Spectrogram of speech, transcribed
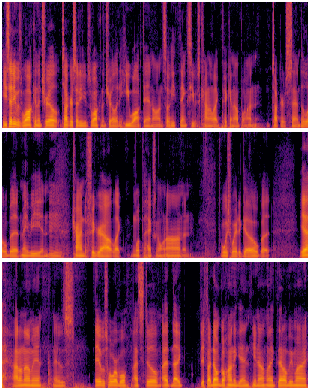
he said he was walking the trail tucker said he was walking the trail that he walked in on so he thinks he was kind of like picking up on tucker's scent a little bit maybe and Mm. trying to figure out like what the heck's going on and which way to go. But yeah, I don't know, man. It was it was horrible. I still I like if I don't go hunt again, you know, like that'll be my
